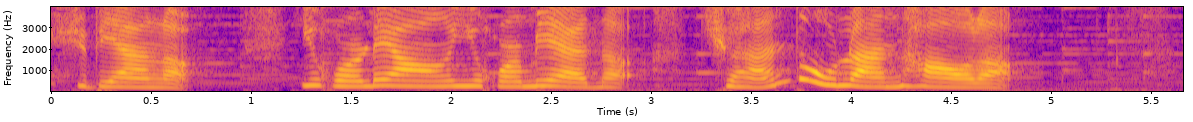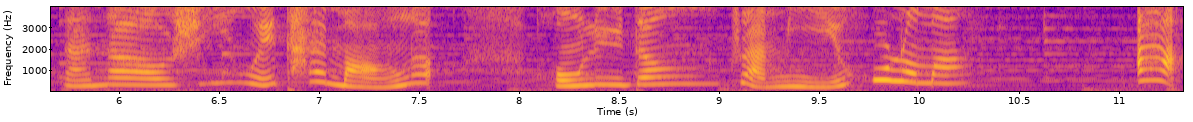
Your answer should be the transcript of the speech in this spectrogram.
序变了？一会儿亮一会儿灭的，全都乱套了。难道是因为太忙了，红绿灯转迷糊了吗？啊，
